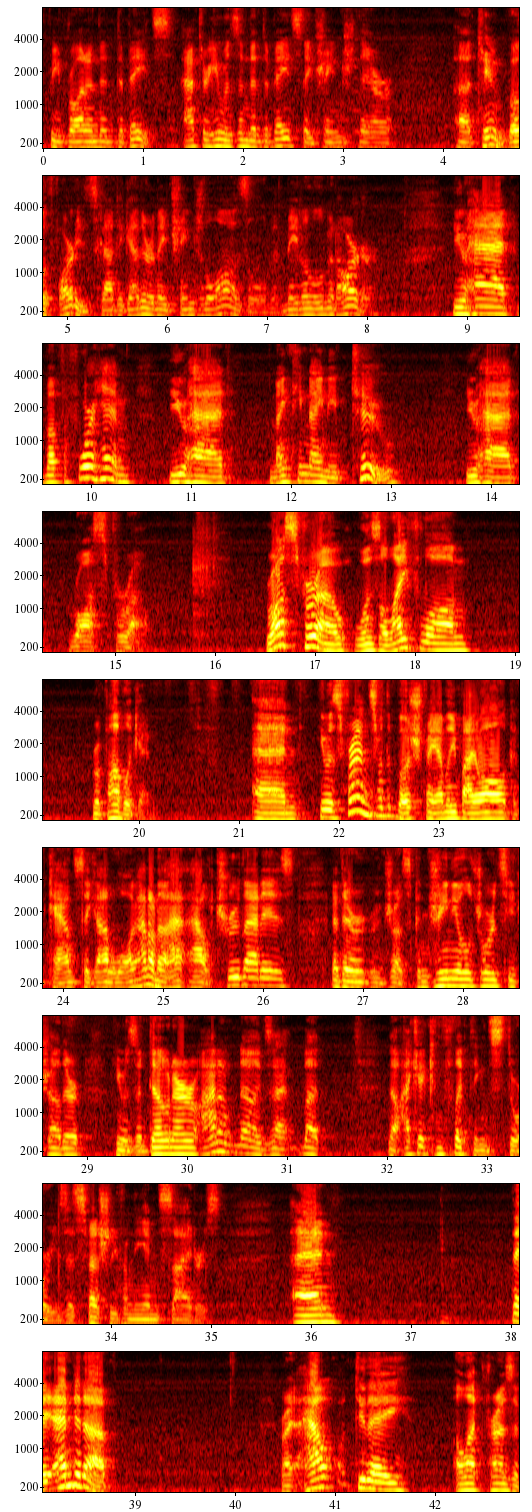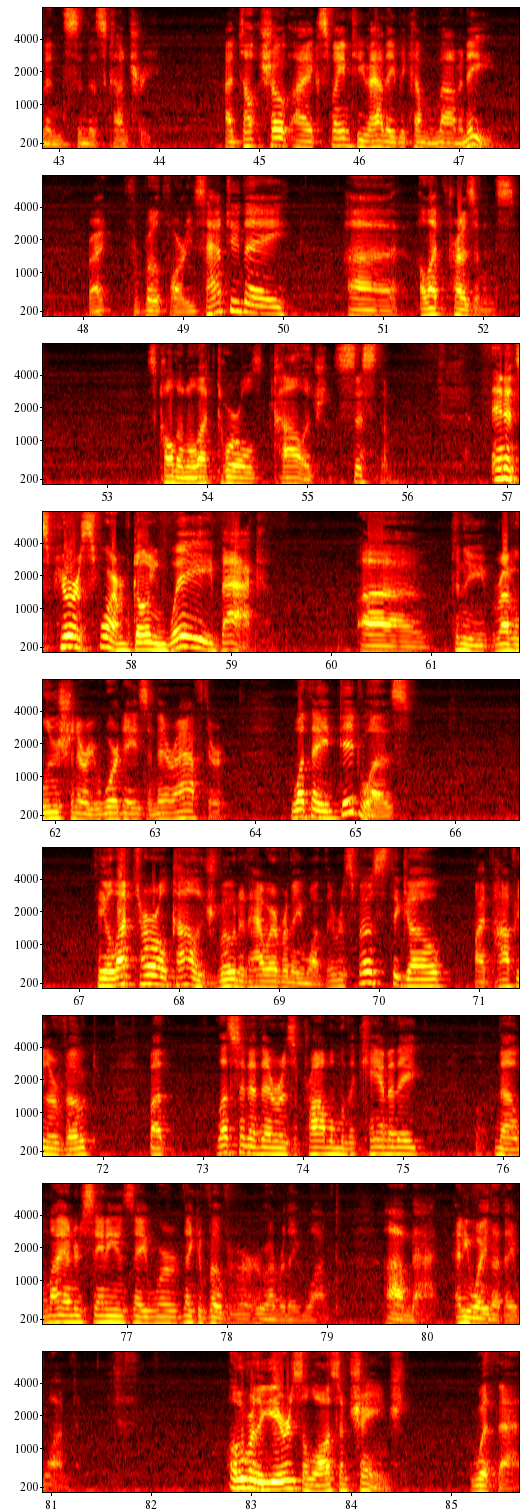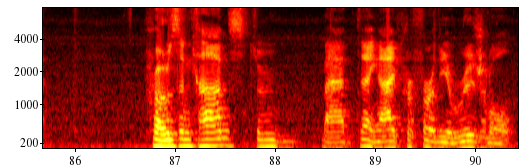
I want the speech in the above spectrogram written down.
be brought in the debates. After he was in the debates, they changed their uh, tune. Both parties got together and they changed the laws a little bit, made it a little bit harder. You had, but before him, you had 1992, you had Ross Perot. Ross Perot was a lifelong Republican. And he was friends with the Bush family by all accounts. They got along. I don't know how, how true that is, if they were just congenial towards each other. He was a donor. I don't know exactly, but no, I get conflicting stories, especially from the insiders. And they ended up, right? How do they elect presidents in this country? I t- show, I explained to you how they become the nominee, right, for both parties. How do they uh, elect presidents? It's called an electoral college system. In its purest form, going way back uh, to the Revolutionary War days and thereafter, what they did was the Electoral College voted however they want. They were supposed to go by popular vote, but let's say that there was a problem with a candidate. Now, my understanding is they were they could vote for whoever they want on that, any way that they want. Over the years, the laws have changed with that. Pros and cons to that thing. I prefer the original,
